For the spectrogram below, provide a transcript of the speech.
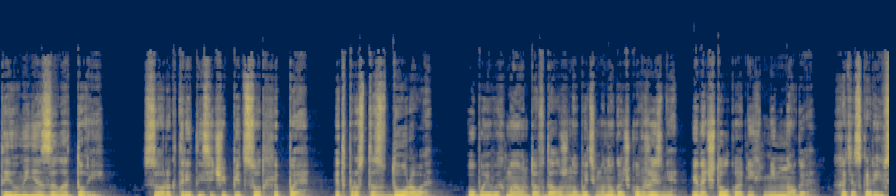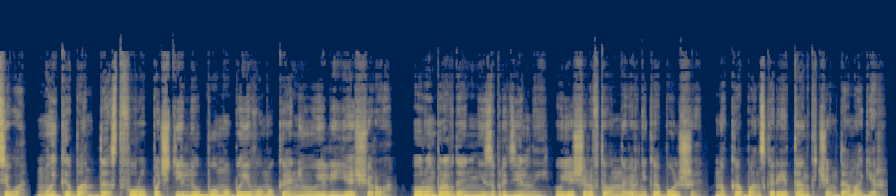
ты у меня золотой!» 43 500 хп. Это просто здорово. У боевых маунтов должно быть много очков жизни, иначе толку от них немного. Хотя, скорее всего, мой кабан даст фору почти любому боевому коню или ящеру. Урон, правда, не запредельный, у ящеров-то он наверняка больше, но кабан скорее танк, чем дамагер.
